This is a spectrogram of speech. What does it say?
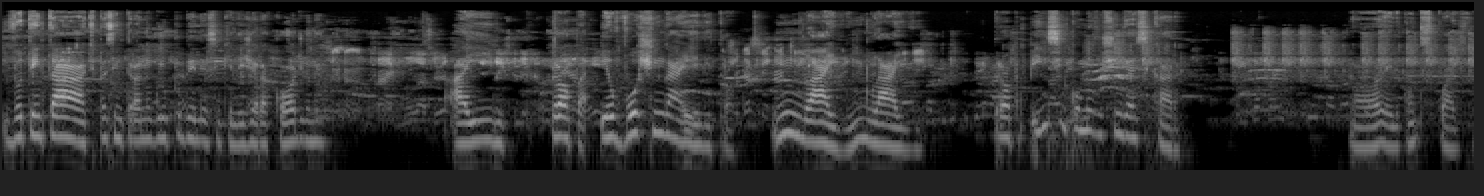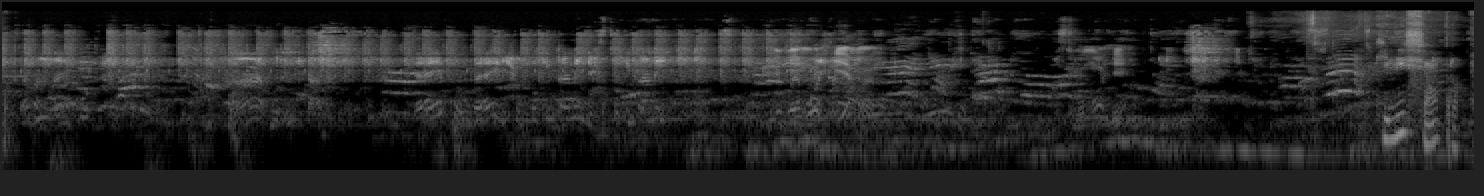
e vou tentar, tipo assim, entrar no grupo dele, assim, que ele gera código, né. Aí, tropa, eu vou xingar ele, tropa. Em live, em live. Tropa, pense em como eu vou xingar esse cara. Olha, ele conta vou morrer. Que lixão, tropa.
